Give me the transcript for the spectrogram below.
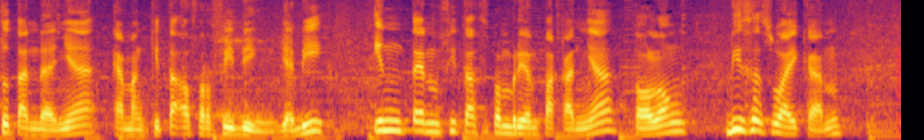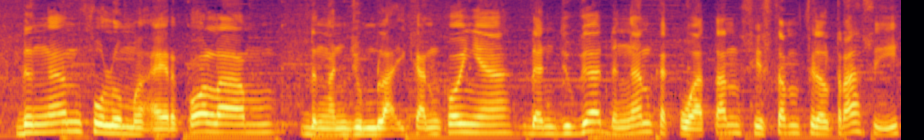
Itu tandanya emang kita overfeeding. Jadi intensitas pemberian pakannya tolong disesuaikan dengan volume air kolam, dengan jumlah ikan koinya, dan juga dengan kekuatan sistem filtrasi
